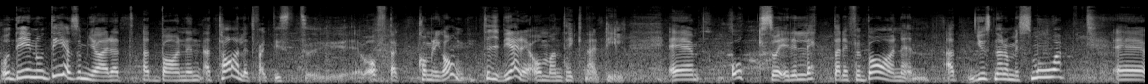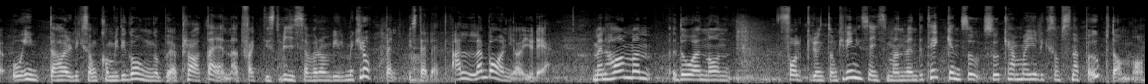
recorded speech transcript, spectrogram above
och det är nog det som gör att, att barnen, att talet faktiskt eh, ofta kommer igång tidigare om man tecknar till Eh, och så är det lättare för barnen, att just när de är små eh, och inte har liksom kommit igång och börjat prata än, att faktiskt visa vad de vill med kroppen istället. Alla barn gör ju det. Men har man då någon folk runt omkring sig som använder tecken så, så kan man ju liksom snappa upp dem och,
